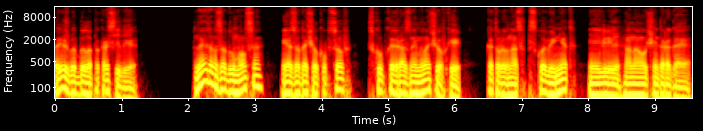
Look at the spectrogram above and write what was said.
лишь бы было покрасивее. На этом задумался и озадачил купцов скупкой разной мелочевки, которой у нас в Пскове нет или она очень дорогая.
